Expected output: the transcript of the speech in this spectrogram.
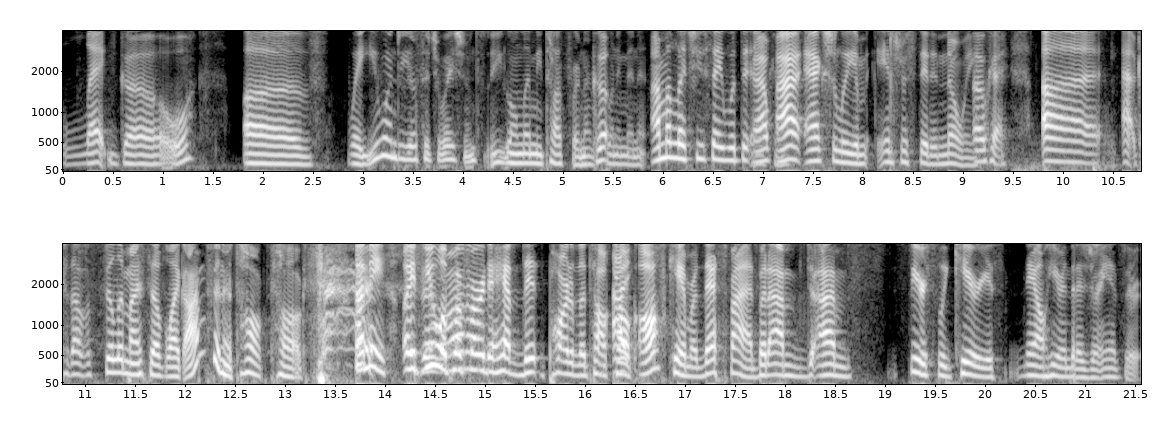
let go of wait, you want to do your situations? Or you going to let me talk for another Go- 20 minutes? I'm gonna let you say what the. I, I actually am interested in knowing. Okay. Uh cuz I was feeling myself like I'm finna talk talks. I mean, if you would prefer to have this part of the talk talk off camera, that's fine. But I'm I'm seriously curious now hearing that as your answer.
